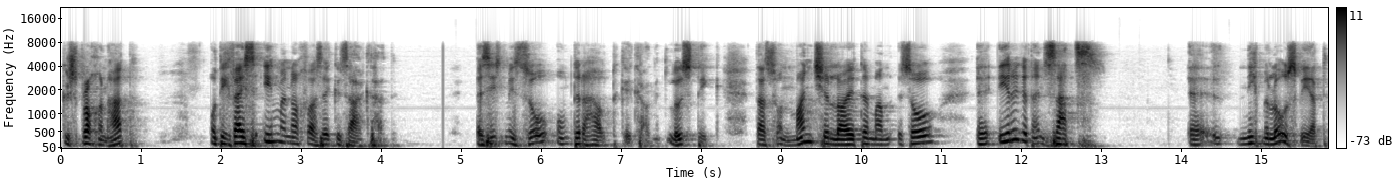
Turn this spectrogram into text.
gesprochen hat und ich weiß immer noch, was er gesagt hat. Es ist mir so unter die Haut gegangen, lustig, dass von manchen Leuten man so äh, irgendeinen Satz äh, nicht mehr los wird.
